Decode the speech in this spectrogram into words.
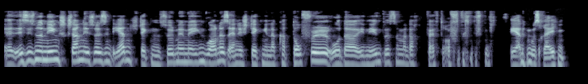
Äh, Es ist nur nirgends gestanden, ich soll es in die Erden stecken. Soll man immer irgendwo anders einstecken, in einer Kartoffel oder in irgendwas, und man dachte, pfeif drauf, die Erde muss reichen.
